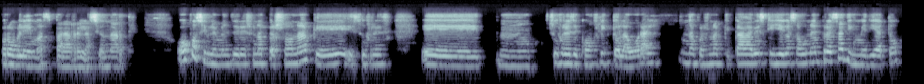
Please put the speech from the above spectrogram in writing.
problemas para relacionarte o posiblemente eres una persona que sufres, eh, mm, sufres de conflicto laboral una persona que cada vez que llegas a una empresa, de inmediato,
